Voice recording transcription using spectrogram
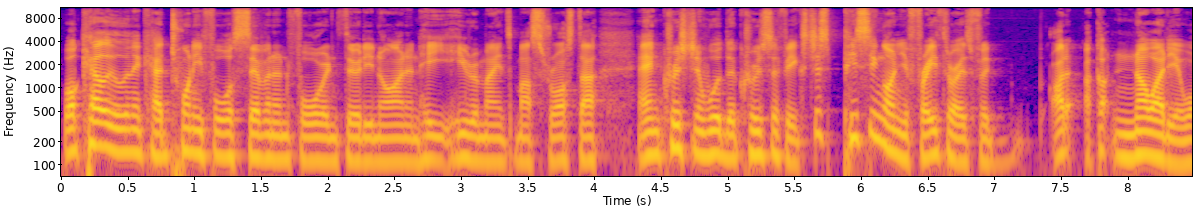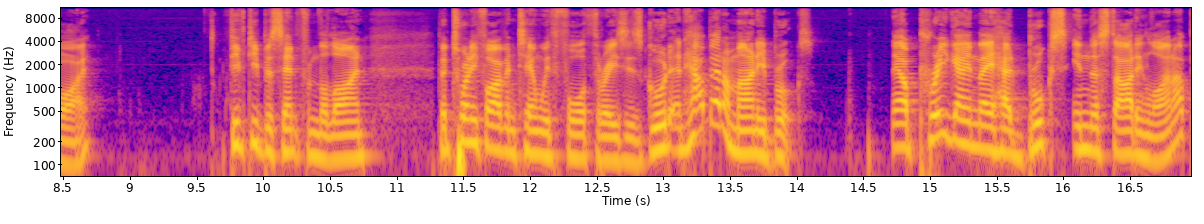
While Kelly Olynyk had 24, 7, and 4 in 39, and he, he remains must roster. And Christian Wood, the crucifix, just pissing on your free throws for, I, I got no idea why. 50% from the line, but 25 and 10 with four threes is good. And how about Armoni Brooks? Now, pre-game they had Brooks in the starting lineup,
